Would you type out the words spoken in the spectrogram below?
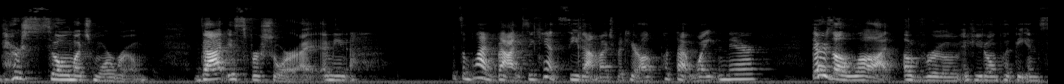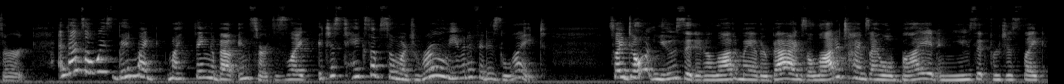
there's so much more room. That is for sure. I, I mean, it's a black bag, so you can't see that much, but here, I'll put that white in there. There's a lot of room if you don't put the insert. And that's always been my, my thing about inserts is like, it just takes up so much room, even if it is light. So I don't use it in a lot of my other bags. A lot of times I will buy it and use it for just like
